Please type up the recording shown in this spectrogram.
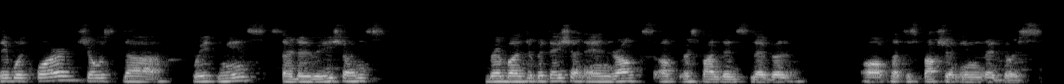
table 4 shows the weight means, standard deviations, verbal interpretation, and ranks of respondents level of satisfaction in RedDoorz.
